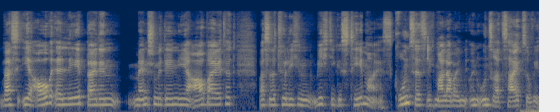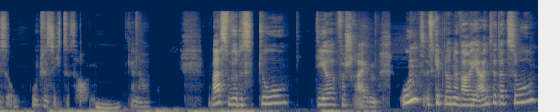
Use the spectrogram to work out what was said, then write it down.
was ihr auch erlebt bei den Menschen, mit denen ihr arbeitet, was natürlich ein wichtiges Thema ist. Grundsätzlich mal, aber in, in unserer Zeit sowieso. Gut für sich zu sorgen. Mhm. Genau. Was würdest du dir verschreiben? Und es gibt noch eine Variante dazu.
